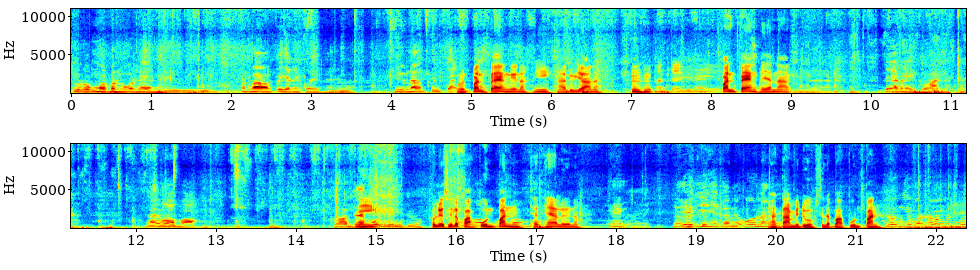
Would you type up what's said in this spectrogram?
สูตรของมดมันโหดแห้งมันพาไปเฮ็ดให้ข่อยนะคือน้ำตื้อใจเหมือนปั้นแป้งเลยนะนี่หาดูยากนะมั่นใจเป็นไงปั้นแป้งพญานาคแก้ให้ก่อนได้พ่อบ่ก่อนแก้ผลนี่ดูเขาเรียกศิลปะปูนปั้นแท้ๆเลยเนาะเฮ้ยเดี๋ยวยี่เฮ็ดกันนะโอ้นั่งอะตามไปดูศิลปะปูนปั้นเรื่องนี้บ่แล้วมันมือ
